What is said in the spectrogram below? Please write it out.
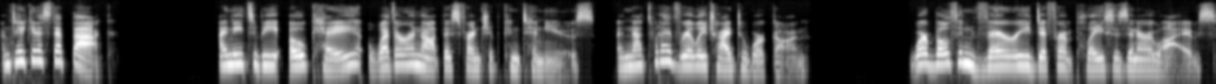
I'm taking a step back. I need to be okay whether or not this friendship continues. And that's what I've really tried to work on. We're both in very different places in our lives,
